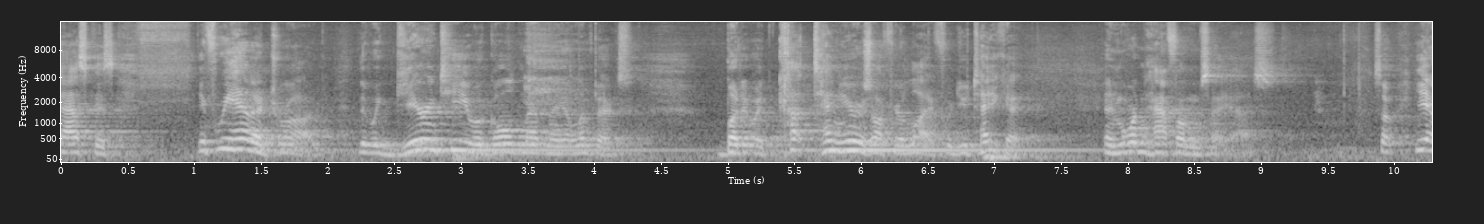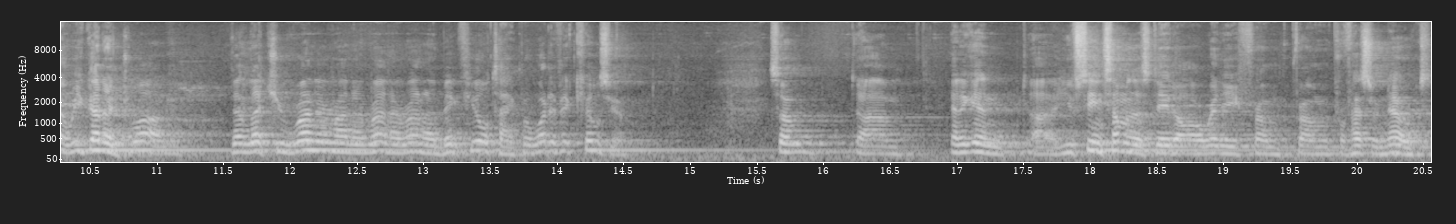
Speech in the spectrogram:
ask is, if we had a drug that would guarantee you a gold medal in the Olympics, but it would cut 10 years off your life, would you take it? And more than half of them say yes. So yeah, we've got a drug that lets you run and run and run and run on a big fuel tank, but what if it kills you? So, um, and again, uh, you've seen some of this data already from, from Professor Noakes,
